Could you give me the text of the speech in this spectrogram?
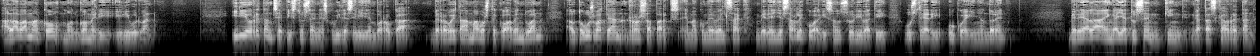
Alabamako Montgomery hiriburuan. Hiri horretan txepiztu zen eskubide zibilen borroka berrogeita amabosteko abenduan, autobus batean Rosa Parks emakume beltzak bere jesarlekua gizon zuri bati usteari uko egin ondoren. Bere ala engaiatu zen King gatazka horretan,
